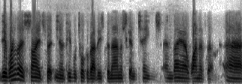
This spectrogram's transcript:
they're one of those sides that you know people talk about these banana skin teams, and they are one of them. Uh,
